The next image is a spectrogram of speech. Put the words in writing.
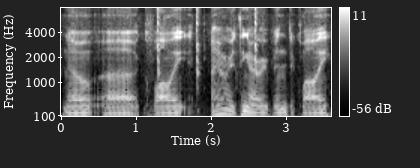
no, uh quality I already think I already been to quality.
